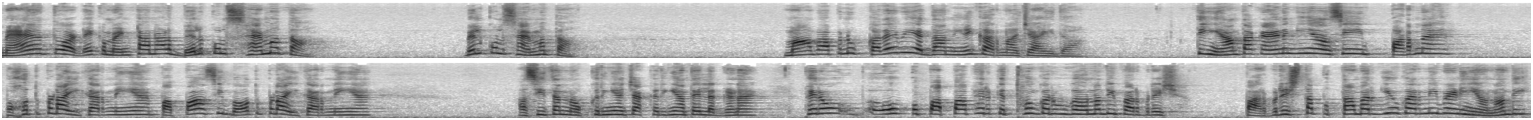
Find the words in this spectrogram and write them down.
ਮੈਂ ਤੁਹਾਡੇ ਕਮੈਂਟਾਂ ਨਾਲ ਬਿਲਕੁਲ ਸਹਿਮਤ ਹਾਂ। ਬਿਲਕੁਲ ਸਹਿਮਤ ਹਾਂ। ਮਾਂ-ਬਾਪ ਨੂੰ ਕਦੇ ਵੀ ਇਦਾਂ ਨਹੀਂ ਕਰਨਾ ਚਾਹੀਦਾ। ਧੀਆਂ ਤਾਂ ਕਹਿਣਗੀਆਂ, ਅਸੀਂ ਪੜ੍ਹਨਾ ਹੈ, ਬਹੁਤ ਪੜ੍ਹਾਈ ਕਰਨੀ ਹੈ, ਪਾਪਾ, ਅਸੀਂ ਬਹੁਤ ਪੜ੍ਹਾਈ ਕਰਨੀ ਹੈ। ਅਸੀਂ ਤਾਂ ਨੌਕਰੀਆਂ ਚੱਕਰੀਆਂ ਤੇ ਲੱਗਣਾ ਹੈ। ਫਿਰ ਉਹ ਉਹ ਪਾਪਾ ਫਿਰ ਕਿੱਥੋਂ ਕਰੂਗਾ ਉਹਨਾਂ ਦੀ ਪਰਵਰਿਸ਼? ਪਰਵਰਿਸ਼ ਤਾਂ ਪੁੱਤਾਂ ਵਰਗੀ ਉਹ ਕਰਨੀ ਪੈਣੀ ਹੈ ਉਹਨਾਂ ਦੀ।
